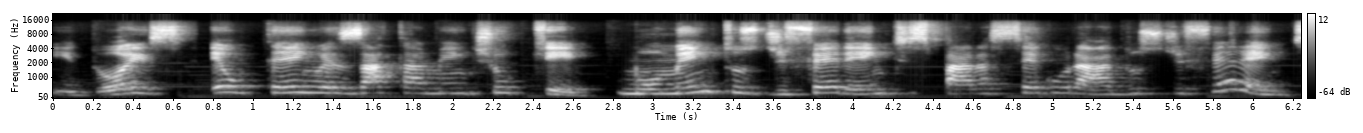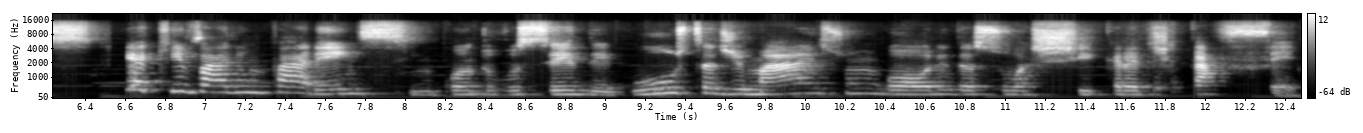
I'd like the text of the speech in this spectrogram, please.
e 2, eu tenho exatamente o quê? Momentos diferentes para segurados diferentes. E aqui vale um parêntese, enquanto você degusta de mais um gole da sua xícara de café.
